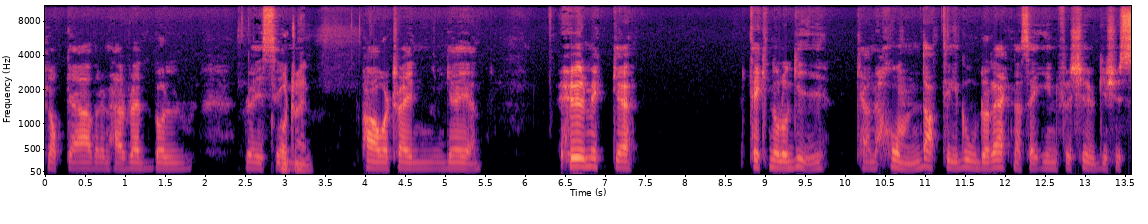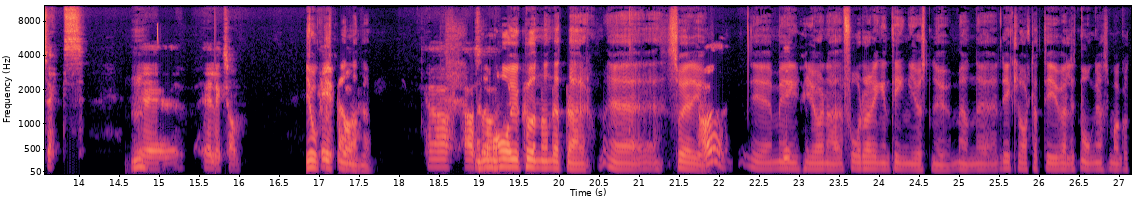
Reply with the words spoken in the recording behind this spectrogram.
plocka över den här Red Bull Racing Powertrain. powertrain-grejen. Hur mycket teknologi kan Honda tillgodoräkna sig inför 2026? Mm. Eh, är liksom. Det är spännande. Ja, Men alltså, de har ju kunnandet där. Eh, så är det ju. ja, Eh, med ingenjörerna. Ford har ingenting just nu, men eh, det är klart att det är väldigt många som har gått...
